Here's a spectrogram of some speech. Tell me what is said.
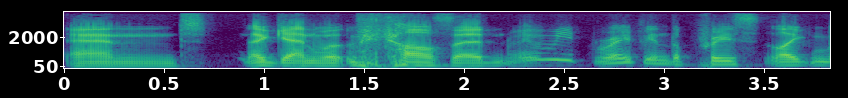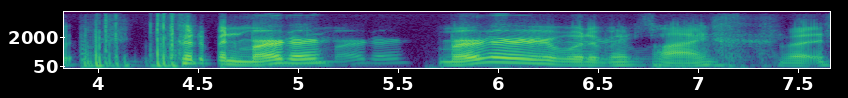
And again, what Michal said, maybe raping the priest, like, could have been murder. Murder. Murder would have been fine, but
